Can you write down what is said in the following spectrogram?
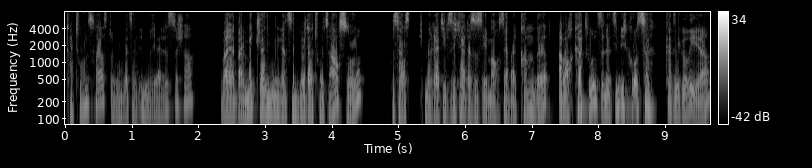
Cartoons hast und dann wird es halt immer realistischer. War ja bei Midjourney die ganzen Bilder-Tools auch so. Das heißt, ich bin relativ sicher, dass es eben auch sehr bald kommen wird. Aber auch Cartoons sind eine ziemlich große Kategorie, ja?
